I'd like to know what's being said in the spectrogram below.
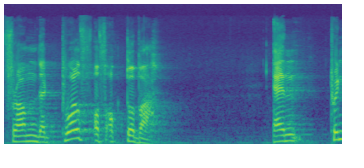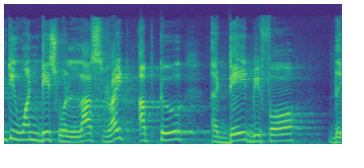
from the 12th of October and 21 days will last right up to a day before the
